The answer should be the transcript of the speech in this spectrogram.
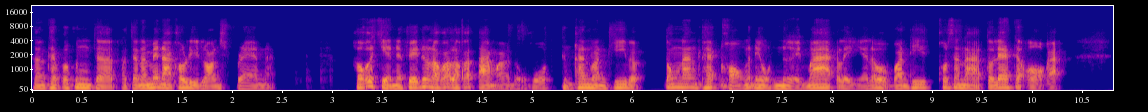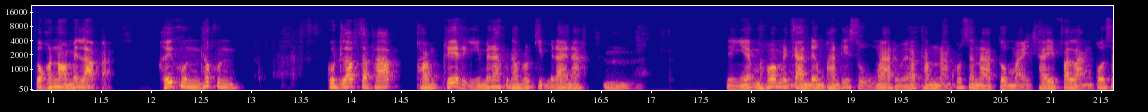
ทางแท็บก็เพิ่งจะหลังจากนั้นไม่นานเขารีลอนช์แบรนด์อะเขาก็เขียนในเฟซด้วยเราก็เราก็ตามอ่านโอ้โหถึงขั้นวันที่แบบต้องนั่งแพ็คของกันเองเหนื่อยมากอะไรอย่างเงี้ยแล้ววันที่โฆษณาตัวแรกจะออกอะบอกเขานอนไม่หลับอะเฮ้ยคุณถ้าคุณคุณรับสภาพความเครียดอย่างนี้ไม่ได้คุณทำธุรกิจไม่ได้นะ อย่างเงี้ยมันเพราะมันเป็นการเดิมพันที่สูงมากถูกไหมครับทำหนังโฆษณาตัวใหม่ใช้ฝรั่งโฆษ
